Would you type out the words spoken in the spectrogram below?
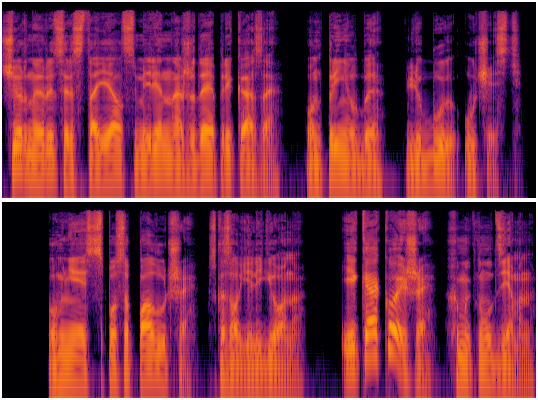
Черный рыцарь стоял, смиренно ожидая приказа. Он принял бы любую участь. «У меня есть способ получше», — сказал я легиону. «И какой же?» — хмыкнул демон.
